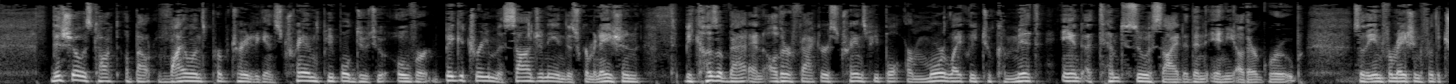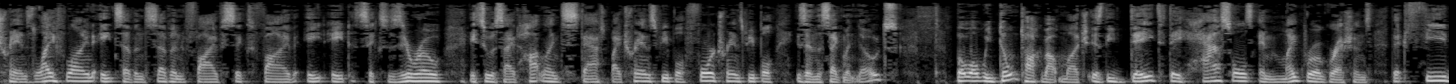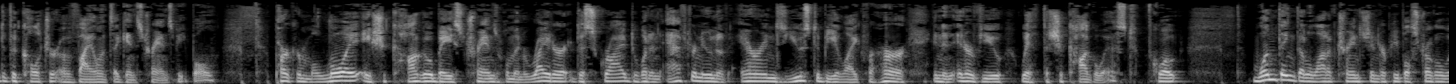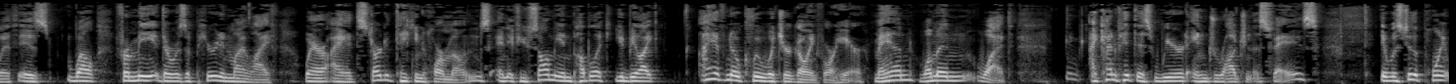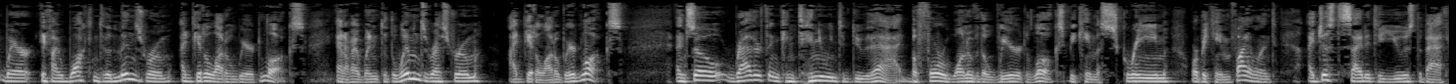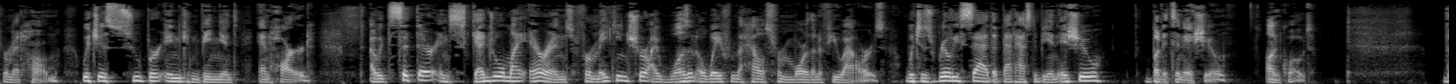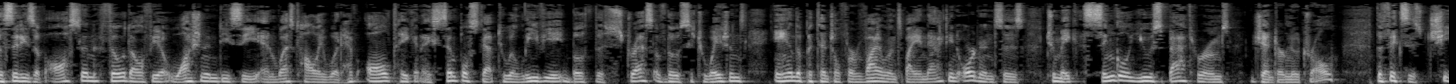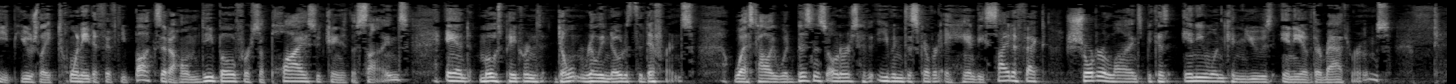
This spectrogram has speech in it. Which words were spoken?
This show has talked about violence perpetrated against trans people due to overt bigotry, misogyny, and discrimination. Because of that and other factors, trans people are more likely to commit and attempt suicide than any other group. So the information for the Trans Lifeline, 877-565-8860, a suicide hotline staffed by trans people for trans people, is in the segment notes. But what we don't talk about much is the day-to-day hassles and microaggressions that feed the culture of violence against trans people. Parker Molloy, a Chicago-based trans woman writer, described what an afternoon of errands used to be like for her in an interview with The Chicagoist. Quote, one thing that a lot of transgender people struggle with is, well, for me, there was a period in my life where I had started taking hormones, and if you saw me in public, you'd be like, I have no clue what you're going for here. Man, woman, what? I kind of hit this weird androgynous phase. It was to the point where if I walked into the men's room, I'd get a lot of weird looks. And if I went into the women's restroom, I'd get a lot of weird looks. And so rather than continuing to do that before one of the weird looks became a scream or became violent, I just decided to use the bathroom at home, which is super inconvenient and hard. I would sit there and schedule my errands for making sure I wasn't away from the house for more than a few hours, which is really sad that that has to be an issue, but it's an issue. Unquote. The cities of Austin, Philadelphia, Washington DC, and West Hollywood have all taken a simple step to alleviate both the stress of those situations and the potential for violence by enacting ordinances to make single-use bathrooms gender neutral. The fix is cheap, usually 20 to 50 bucks at a Home Depot for supplies to change the signs, and most patrons don't really notice the difference. West Hollywood business owners have even discovered a handy side effect, shorter lines because anyone can use any of their bathrooms.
